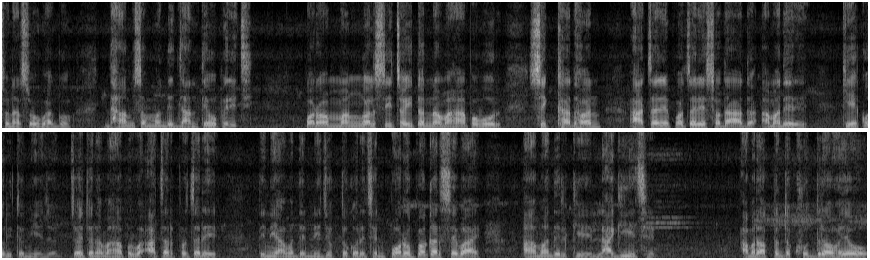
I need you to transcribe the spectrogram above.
শোনার সৌভাগ্য, ধাম সম্বন্ধে জানতেও পেরেছি। পরম মঙ্গল শ্রী চৈতন্য মহাপ্রভুর শিক্ষাধন আচারে প্রচারে সদা আমাদের। কে করিত নিয়োজন? চৈতন্য মহাপ্রভু আচার প্রচারে তিনি আমাদের নিযুক্ত করেছেন, পরোপকার সেবায় আমাদেরকে লাগিয়েছেন। আমরা অত্যন্ত ক্ষুদ্র হয়েও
